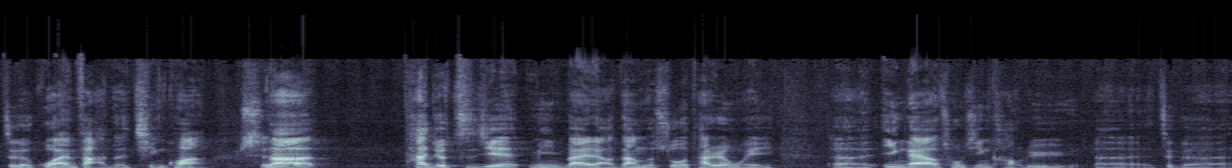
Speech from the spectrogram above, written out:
这个国安法的情况。是。那他就直接明白了当的说，他认为。呃，应该要重新考虑呃，这个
